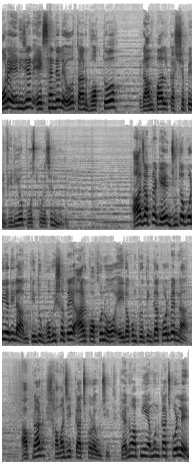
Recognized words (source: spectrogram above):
পরে নিজের এক্স হ্যান্ডেলেও তার ভক্ত রামপাল কাশ্যপের ভিডিও পোস্ট করেছেন মোদী। আজ আপনাকে জুতো পরিয়ে দিলাম, কিন্তু ভবিষ্যতে আর কখনো এই রকম প্রতিজ্ঞা করবেন না। আপনার সামাজিক কাজ করা উচিত। কেন আপনি এমন কাজ করলেন?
